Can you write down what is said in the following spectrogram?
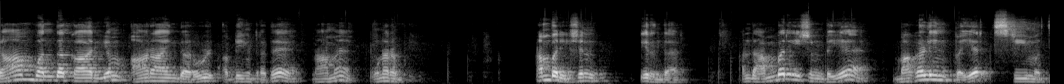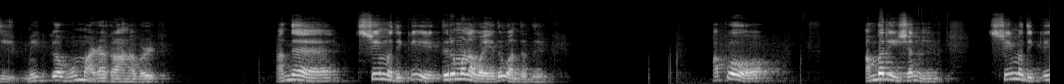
யாம் வந்த காரியம் ஆராய்ந்தருள் அப்படின்றத நாம உணர முடியும். அம்பரீஷன் இருந்தார். அந்த அம்பரீஷனுடைய மகளின் பெயர் ஸ்ரீமதி. மிகவும் அழகானவள். அந்த ஸ்ரீமதிக்கு திருமண வயது வந்தது. அப்போ அம்பரீஷன் ஸ்ரீமதிக்கு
